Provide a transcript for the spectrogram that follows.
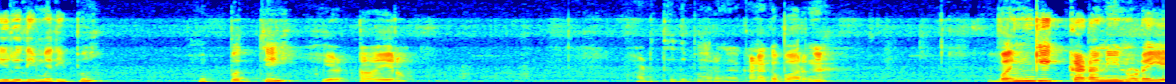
இறுதி மதிப்பு முப்பத்தி எட்டாயிரம் அடுத்தது பாருங்கள் கணக்கை பாருங்கள் வங்கி கடனினுடைய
